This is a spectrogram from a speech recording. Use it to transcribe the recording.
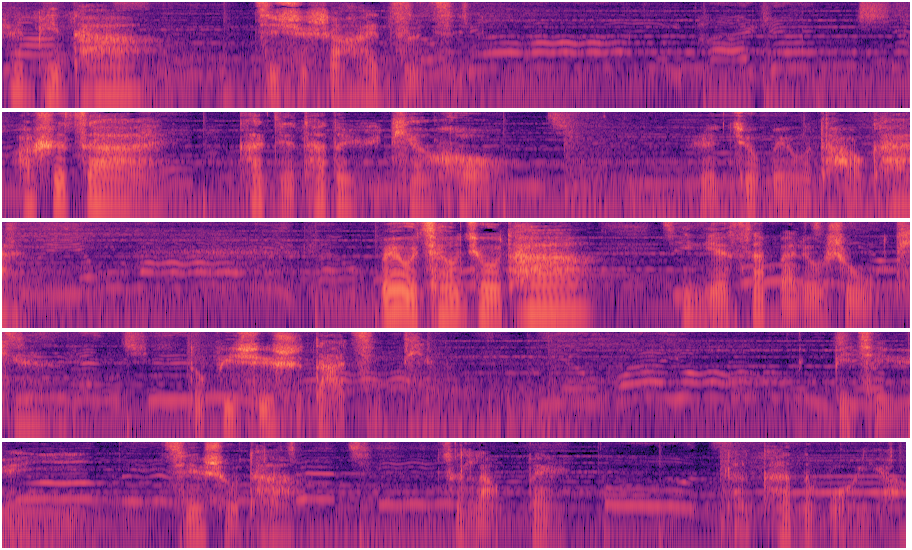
任凭他继续伤害自己，而是在看见他的雨天后，仍旧没有逃开，没有强求他一年三百六十五天都必须是大晴天，并且愿意。接受他最狼狈、难堪的模样。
